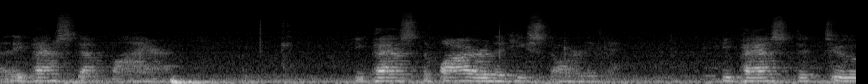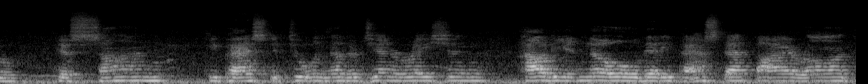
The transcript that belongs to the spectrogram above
And he passed that fire. He passed the fire that he started. He passed it to his son. He passed it to another generation. How do you know that he passed that fire on?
